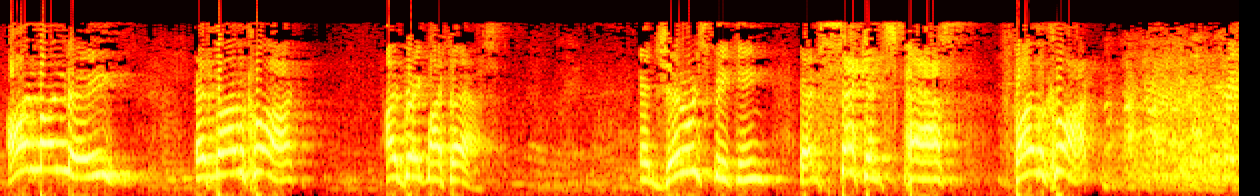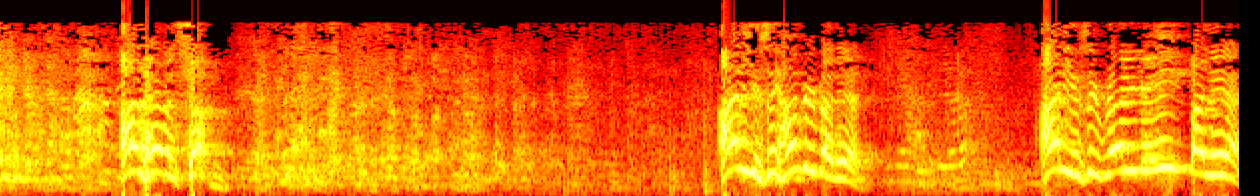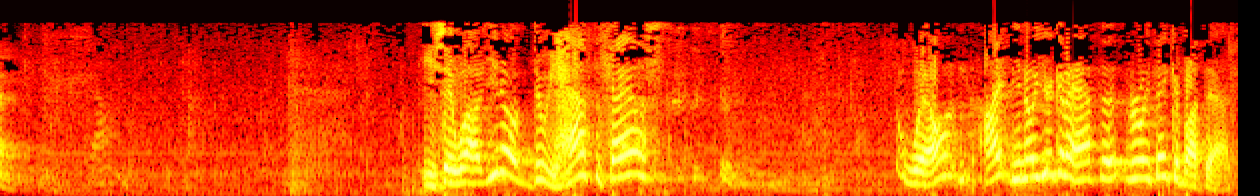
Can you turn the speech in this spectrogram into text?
On Monday, at 5 o'clock, I break my fast. And generally speaking, at seconds past 5 o'clock, I'm having something. I'm usually hungry by then. I'm usually ready to eat by then. You say, well, you know, do we have to fast? Well, I, you know, you're going to have to really think about that.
